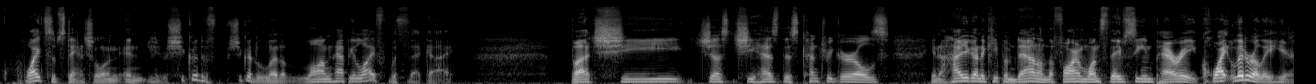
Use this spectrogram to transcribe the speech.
quite substantial, and, and you know, she could have she could have led a long, happy life with that guy. But she just she has this country girl's, you know, how are you going to keep them down on the farm once they've seen Paris? Quite literally here.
